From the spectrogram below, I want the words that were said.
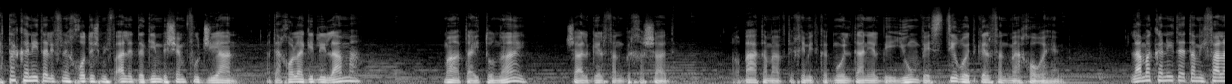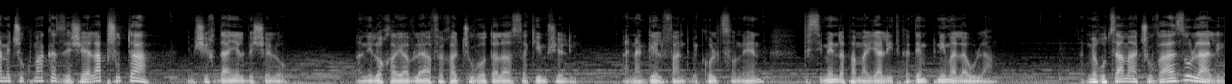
אתה קנית לפני חודש מפעל לדגים בשם פוג'יאן. אתה יכול להגיד לי למה? מה, אתה עיתונאי? שאל גלפנד בחשד. ארבעת המאבטחים התקדמו אל דניאל באיום והסתירו את גלפנד מאחוריהם. למה קנית את המפעל המצ'וקמק הזה? שאלה פשוטה. המשיך דניאל בשלו. אני לא חייב לאף אחד תשובות על העסקים שלי. ענה גלפנד בקול צונן, וסימן לפמליה להתקדם פנימה לאולם. את מרוצה מהתשובה הזו, ללי?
